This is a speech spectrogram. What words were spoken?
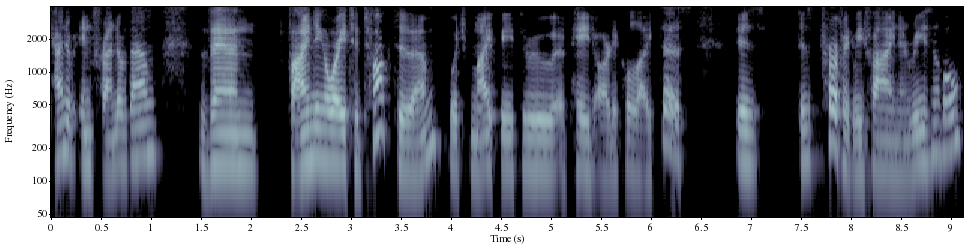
kind of in front of them, then finding a way to talk to them, which might be through a paid article like this, is, is perfectly fine and reasonable.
